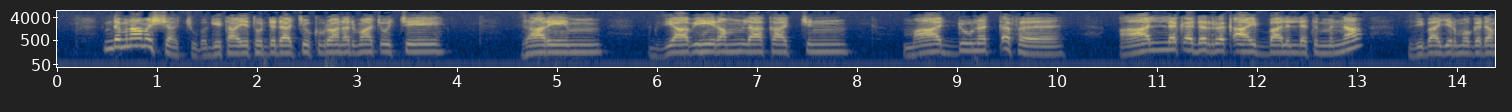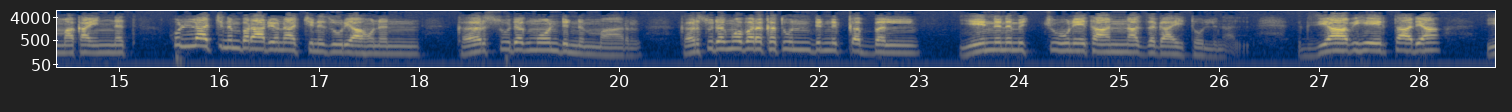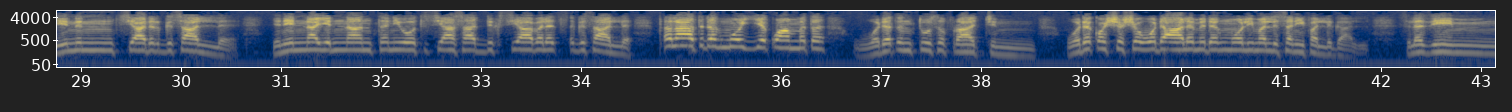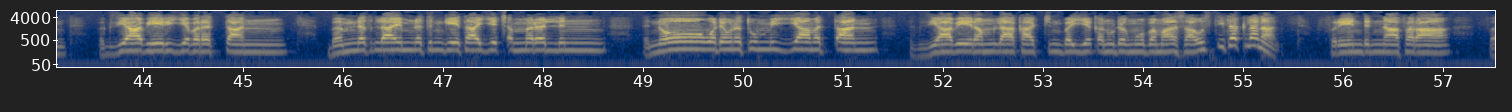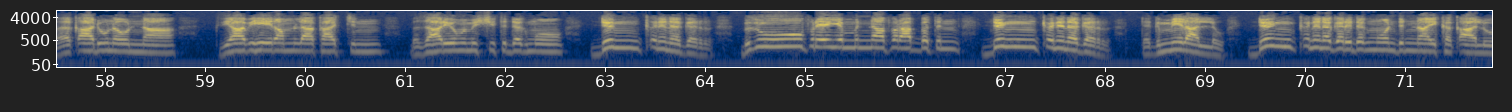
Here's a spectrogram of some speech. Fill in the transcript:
እንደምናመሻችሁ በጌታ የተወደዳችሁ ክብራን አድማጮቼ። ዛሬም እግዚአብሔር አምላካችን ማዕዱ ነጠፈ አለቀ ደረቀ አይባልለትምና እዚህ በአየር ሞገድ አማካይነት ሁላችንም በራዲዮናችን ዙሪያ ሆነን ከእርሱ ደግሞ እንድንማር ከእርሱ ደግሞ በረከቱን እንድንቀበል ይህንን ምቹ ሁኔታን አዘጋጅቶልናል። እግዚአብሔር ታዲያ ይህንን ሲያደርግ ሳለ የእኔና የእናንተን ሕይወት ሲያሳድግ ሲያበለጽግ ሳለ ጠላት ደግሞ እየቋመጠ ወደ ጥንቱ ስፍራችን ወደ ቈሸሸው ወደ ዓለም ደግሞ ሊመልሰን ይፈልጋል። ስለዚህም በእግዚአብሔር እየበረታን በእምነት ላይ እምነትን ጌታ እየጨመረልን እኖ ወደ እውነቱም እያመጣን እግዚአብሔር አምላካችን በየቀኑ ደግሞ በማሳ ውስጥ ይተክለናል። ፍሬ እንድናፈራ ፈቃዱ ነውና እግዚአብሔር አምላካችን በዛሬውም ምሽት ደግሞ ድንቅን ነገር ብዙ ፍሬ የምናፈራበትን ድንቅን ነገር ደግሜ ላለሁ ድንቅን ነገር ደግሞ እንድናይ ከቃሉ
